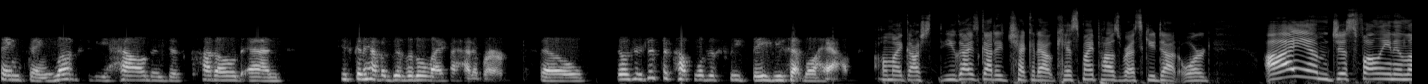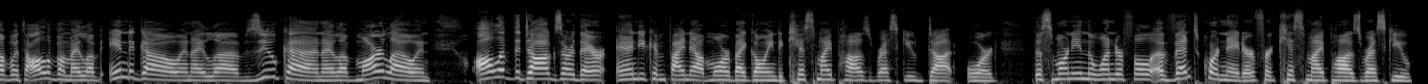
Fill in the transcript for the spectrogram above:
same thing, loves to be held and just cuddled, and she's going to have a good little life ahead of her. So those are just a couple of the sweet babies that we'll have. Oh my gosh, you guys got to check it out. KissMyPawsRescue.org. I am just falling in love with all of them. I love Indigo and I love Zuka and I love Marlowe and all of the dogs are there, and you can find out more by going to kissmypawsrescue.org. This morning, the wonderful event coordinator for Kiss My Paws Rescue,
